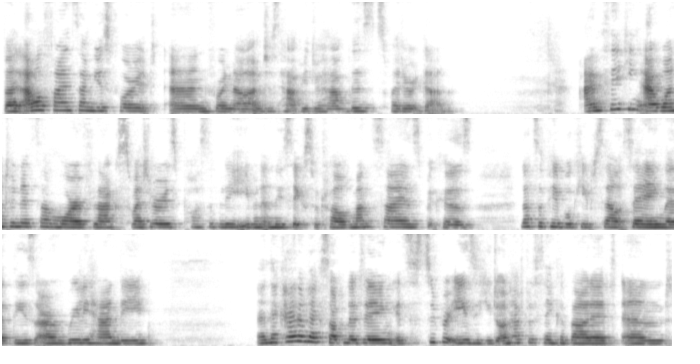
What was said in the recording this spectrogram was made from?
But I will find some use for it and for now I'm just happy to have this sweater done. I'm thinking I want to knit some more flax sweaters, possibly even in the 6 to 12 month size because lots of people keep saying that these are really handy and they're kind of like sock knitting. It's super easy, you don't have to think about it and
